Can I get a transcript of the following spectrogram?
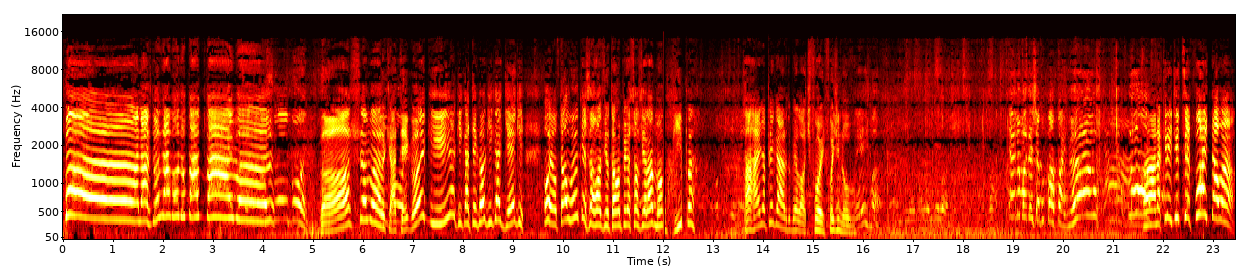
Boa! Nas duas na mão do papai, mano. Nossa, mano, categoria, que categoria, gag. Ô, é o Tauan que essa rosinha, o Tauan pega sozinha na mão. Pipa. A raia pegaram do Belote, foi, foi de novo. Eu não vou deixar pro papai, não. Ah, não acredito que você foi, Tauan!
